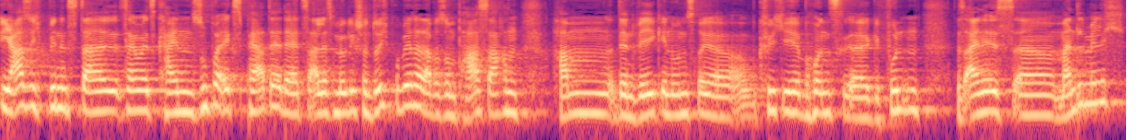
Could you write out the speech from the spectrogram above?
Ja, also ich bin jetzt da, sagen wir jetzt, kein Super-Experte, der jetzt alles möglich schon durchprobiert hat, aber so ein paar Sachen haben den Weg in unsere Küche hier bei uns äh, gefunden. Das eine ist äh, Mandelmilch.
